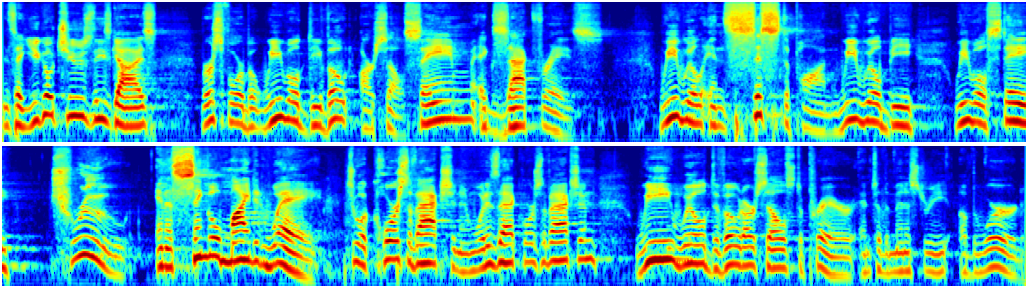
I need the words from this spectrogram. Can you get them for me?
and say, You go choose these guys, verse 4, but we will devote ourselves. Same exact phrase. We will insist upon, we will be, we will stay true in a single minded way to a course of action. And what is that course of action? We will devote ourselves to prayer and to the ministry of the word.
